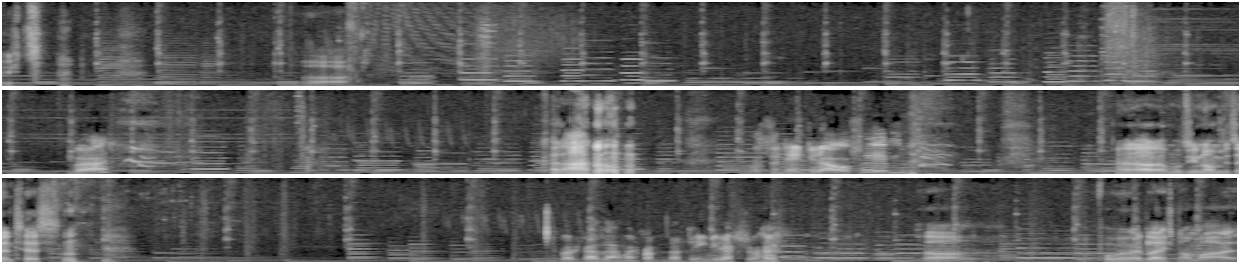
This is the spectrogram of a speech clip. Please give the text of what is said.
Nichts. So. Was? Keine Ahnung. Musst du den wieder aufheben? Ja, da muss ich noch ein bisschen testen. Ich wollte gerade sagen, wann kommt das Ding wieder zurück? So. Probieren wir gleich nochmal.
